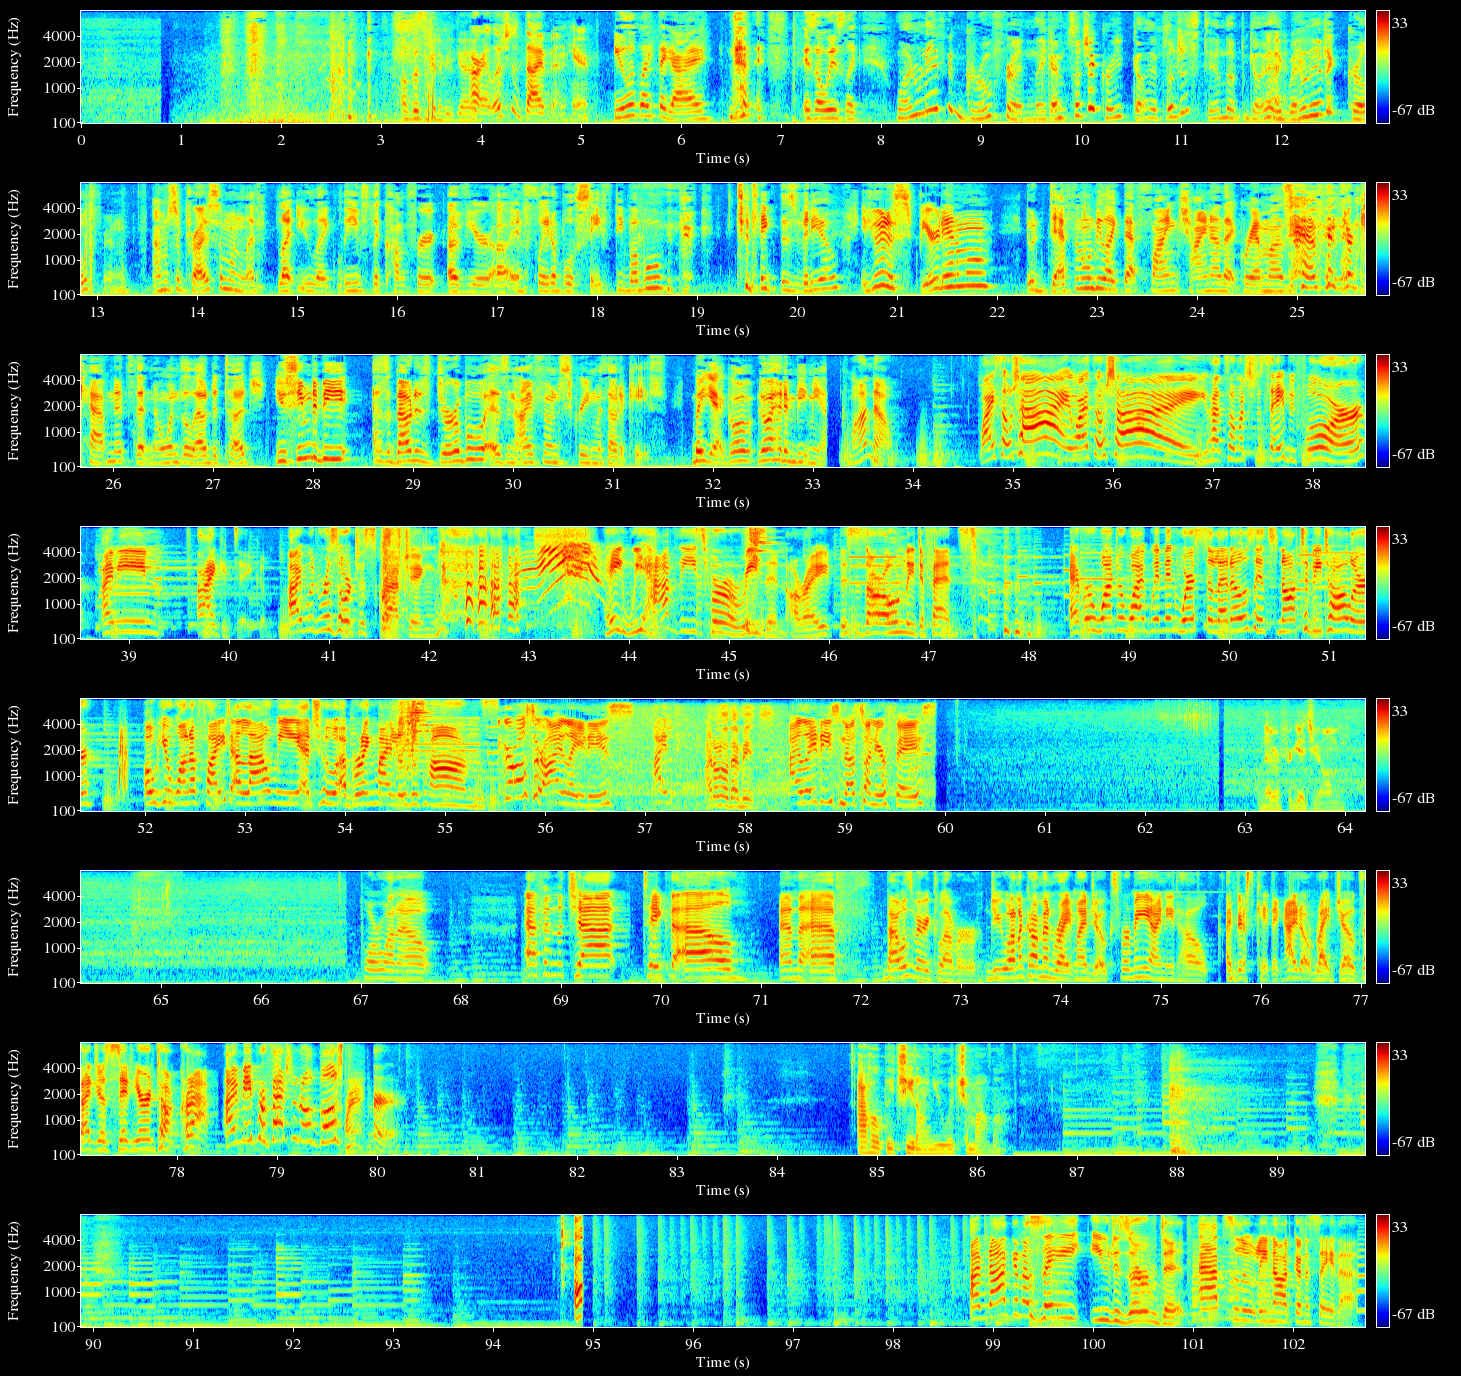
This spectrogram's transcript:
oh, this is going to be good. All right, let's just dive in here. You look like the guy that is always like, "Why don't I have a girlfriend? Like, I'm such a great guy. I'm such a stand-up guy. Like, why don't I have a girlfriend?" I'm surprised someone let let you like leave the comfort of your uh, inflatable safety bubble to take this video. If you had a spirit animal, it would definitely be like that fine china that grandmas have in their cabinets that no one's allowed to touch. You seem to be as about as durable as an iPhone screen without a case. But yeah, go go ahead and beat me up. Come on now. Why so shy? Why so shy? You had so much to say before. I mean, I could take them. I would resort to scratching. hey, we have these for a reason, all right? This is our only defense. Ever wonder why women wear stilettos? It's not to be taller. Oh, you want to fight? Allow me to uh, bring my Louboutins. Girls are eye ladies. I I don't know what that means. eye ladies nuts on your face. I'll never forget you, homie. Pour one out. F in the chat. Take the L and the F. That was very clever. Do you want to come and write my jokes for me? I need help. I'm just kidding. I don't write jokes. I just sit here and talk crap. I'm a professional bullshitter. I hope he cheat on you with your mama. Gonna say you deserved it. Absolutely not gonna say that.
